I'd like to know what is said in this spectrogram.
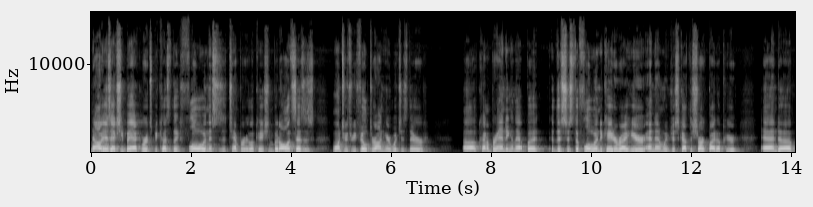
Now it is actually backwards because of the flow, and this is a temporary location, but all it says is 123 filter on here, which is their uh, kind of branding and that. But this is the flow indicator right here, and then we've just got the SharkBite up here. And uh,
